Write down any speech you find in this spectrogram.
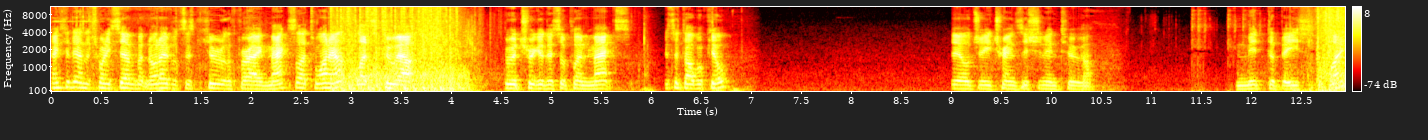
Takes it down to 27, but not able to secure the frag. Max lets one out, lets two out. Good trigger discipline. Max It's a double kill. CLG transition into a mid to beast play.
